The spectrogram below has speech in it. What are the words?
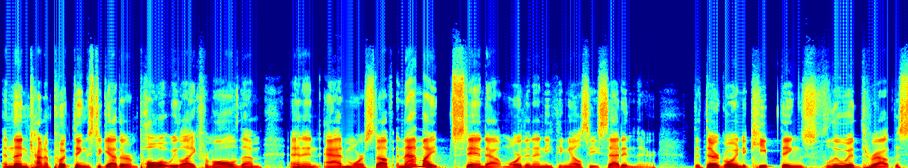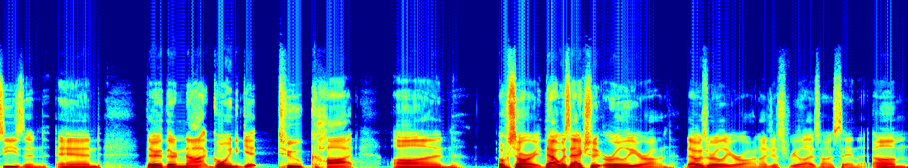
and then kind of put things together and pull what we like from all of them and then add more stuff. And that might stand out more than anything else he said in there that they're going to keep things fluid throughout the season and they're they're not going to get too caught on Oh, sorry. That was actually earlier on. That was earlier on. I just realized when I was saying that. Um,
